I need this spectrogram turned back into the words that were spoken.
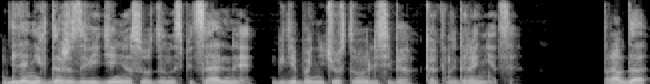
Для них даже заведения созданы специальные, где бы они чувствовали себя как на границе. Правда,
